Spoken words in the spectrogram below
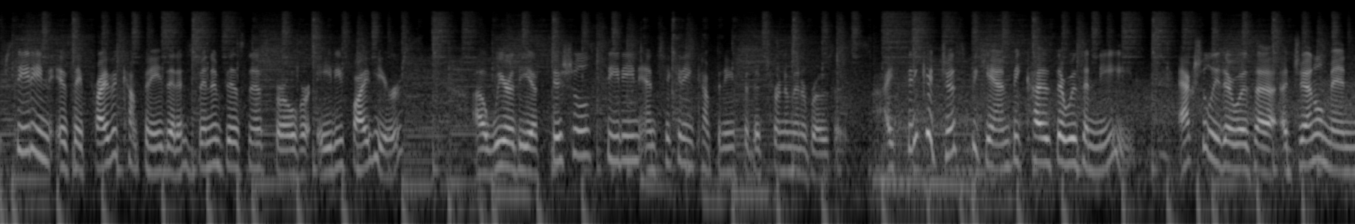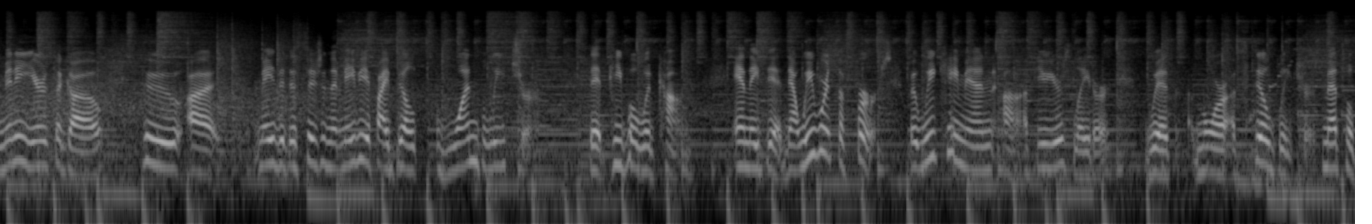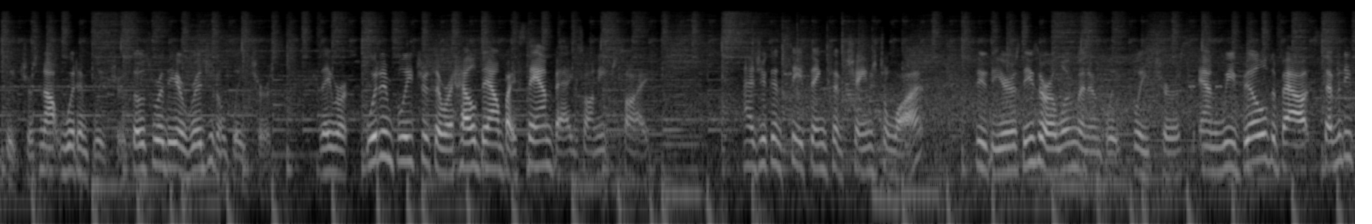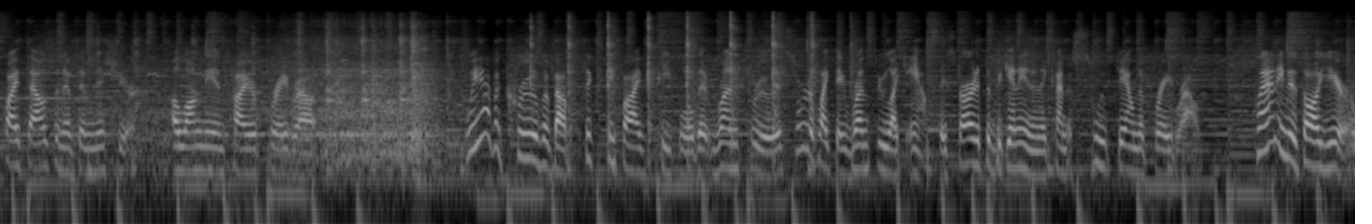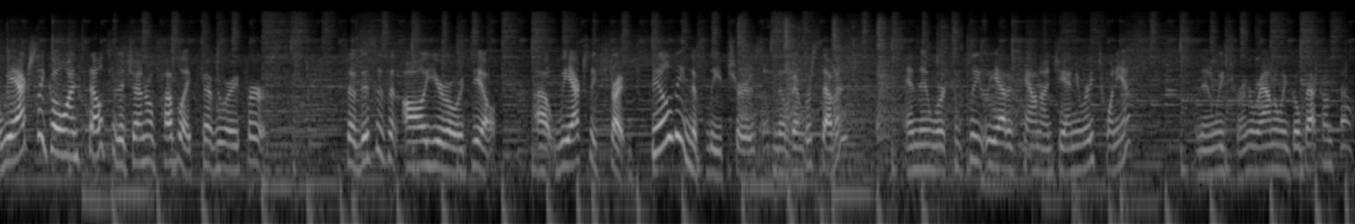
Seating is a private company that has been in business for over 85 years. Uh, we are the official seating and ticketing company for the Tournament of Roses. I think it just began because there was a need. Actually, there was a, a gentleman many years ago who uh, made the decision that maybe if I built one bleacher, that people would come. And they did. Now, we weren't the first, but we came in uh, a few years later with more of steel bleachers, metal bleachers, not wooden bleachers. Those were the original bleachers. They were wooden bleachers that were held down by sandbags on each side. As you can see, things have changed a lot through the years. These are aluminum ble bleachers, and we build about 75,000 of them this year along the entire parade route. We have a crew of about 65 people that run through. It's sort of like they run through like amps. They start at the beginning and they kind of swoop down the parade route. Planning is all year. We actually go on sale to the general public February 1st. So this is an all year ordeal. Uh, we actually start building the bleachers November 7th, and then we're completely out of town on January 20th, and then we turn around and we go back on sale.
